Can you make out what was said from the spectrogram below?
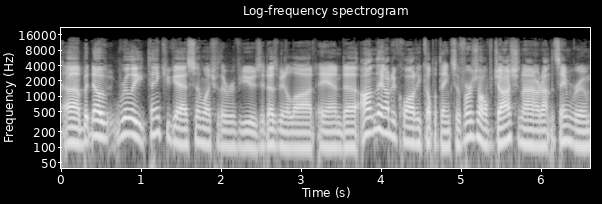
Uh, but no, really, thank you guys so much for the reviews. It does mean a lot. And uh, on the audio quality, a couple things. So first off, Josh and I are not in the same room,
